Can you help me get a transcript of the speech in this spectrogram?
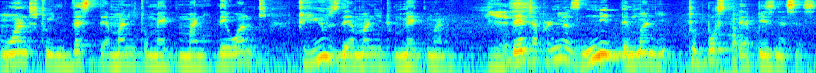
want to invest their money to make money. They want to use their money to make money. Yes. The entrepreneurs need the money to boost their businesses.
